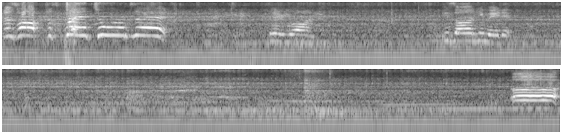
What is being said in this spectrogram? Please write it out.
Just hop, just sprint towards it! There, you on. He's on, he made it. Uh,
